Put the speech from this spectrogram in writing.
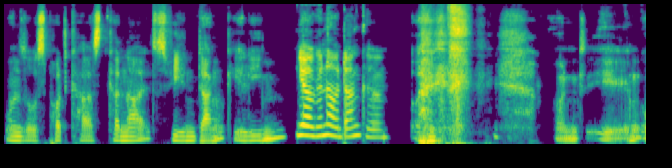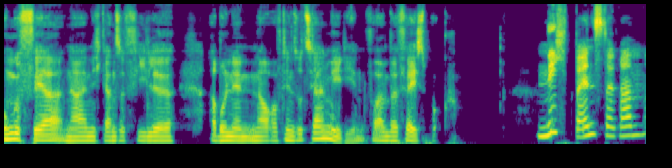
unseres Podcast-Kanals. Vielen Dank, ihr Lieben. Ja, genau, danke. Und äh, ungefähr, nein, nicht ganz so viele Abonnenten auch auf den sozialen Medien, vor allem bei Facebook. Nicht bei Instagram,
